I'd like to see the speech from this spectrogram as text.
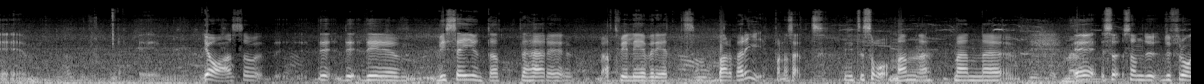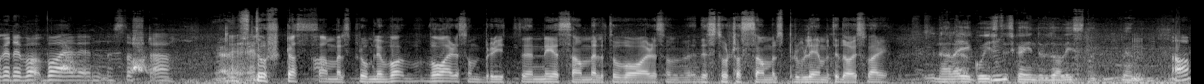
eh, Ja, alltså det, det, det, vi säger ju inte att det här är att vi lever i ett barbari på något sätt. Det är inte så. Men, men, eh, men. Eh, så, som du, du frågade, vad, vad, är den största största samhällsproblem, vad, vad, är det som bryter ner samhället och vad är det som det största samhällsproblemet idag i Sverige? Den här egoistiska individualismen. Men, ja.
